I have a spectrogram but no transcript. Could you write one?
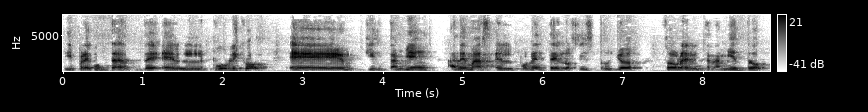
y preguntas del público, eh, quien también, además, el ponente los instruyó sobre el entrenamiento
